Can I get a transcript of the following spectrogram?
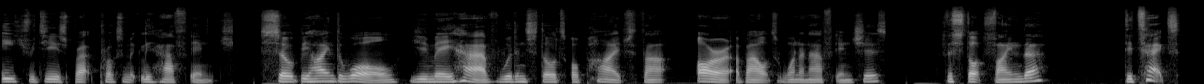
each reduced by approximately half inch. So behind the wall, you may have wooden studs or pipes that are about one and a half inches. The stud finder detects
